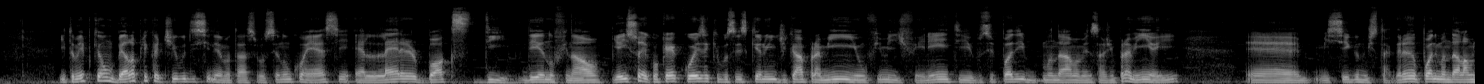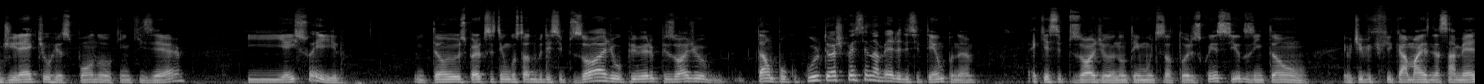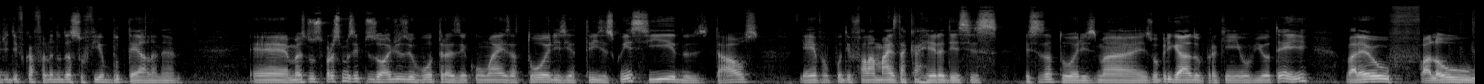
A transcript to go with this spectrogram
E também porque é um belo aplicativo de cinema, tá? Se você não conhece, é Letterboxd, D no final. E é isso aí, qualquer coisa que vocês queiram indicar para mim, um filme diferente, você pode mandar uma mensagem para mim aí. É, me siga no Instagram, pode mandar lá um direct, eu respondo quem quiser. E é isso aí. Então eu espero que vocês tenham gostado desse episódio. O primeiro episódio tá um pouco curto, eu acho que vai ser na média desse tempo, né? É que esse episódio não tem muitos atores conhecidos, então eu tive que ficar mais nessa média de ficar falando da Sofia Butella, né? É, mas nos próximos episódios eu vou trazer com mais atores e atrizes conhecidos e tal. E aí eu vou poder falar mais da carreira desses, desses atores. Mas obrigado para quem ouviu até aí. Valeu, falou!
